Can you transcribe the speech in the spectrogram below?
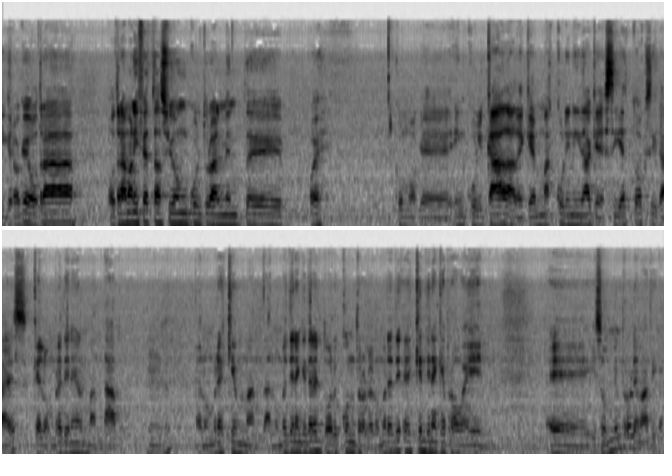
Y creo que otra, otra manifestación culturalmente, pues, como que inculcada de que es masculinidad, que sí es tóxica, es que el hombre tiene el mandato. El hombre es quien manda, el hombre tiene que tener todo el control, el hombre es quien tiene que proveer. Eh, y son bien problemáticas.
